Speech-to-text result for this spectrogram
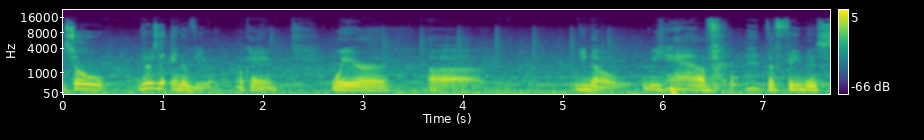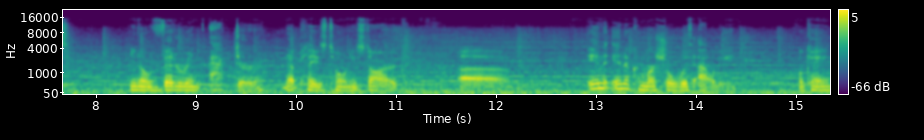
so there's an interview, okay, where uh, you know we have the famous, you know, veteran actor that plays Tony Stark uh, in in a commercial with Audi, okay,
